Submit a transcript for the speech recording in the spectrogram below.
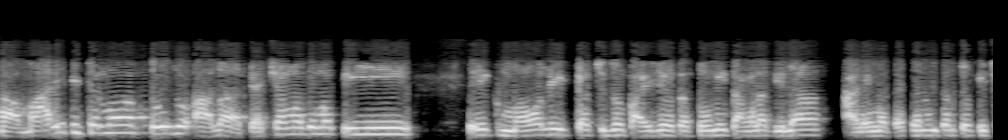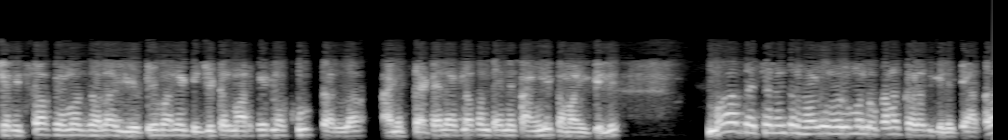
हा मारी पिक्चर मग तो जो आला त्याच्यामध्ये मग ती एक मॉली टच जो पाहिजे होता तो मी चांगला दिला. आणि मग त्याच्यानंतर तो पिक्चर इतका फेमस झाला युट्यूब आणि डिजिटल मार्केटला खूप चालला. आणि सॅटेलाइटला पण त्याने चांगली कमाई केली. मग त्याच्यानंतर हळूहळू मग लोकांना कळत गेले की आता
